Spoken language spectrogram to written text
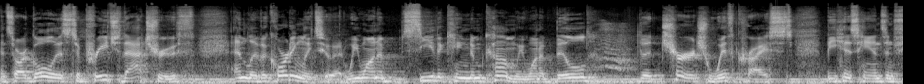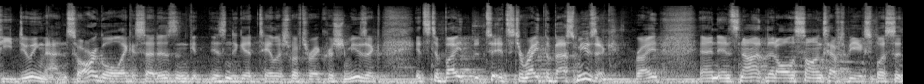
And so our goal is to preach that truth and live accordingly to it. We want to see the kingdom come. We want to build the church with Christ, be his hands and feet doing that. And so our goal, like I said, isn't, isn't to get Taylor Swift to write Christian music. It's to, bite, it's to write the best music, right? And, and it's not that all the songs have to be explicit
